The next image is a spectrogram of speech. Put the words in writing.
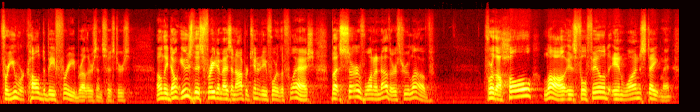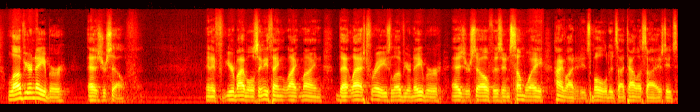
For you were called to be free, brothers and sisters. Only don't use this freedom as an opportunity for the flesh, but serve one another through love. For the whole law is fulfilled in one statement love your neighbor as yourself. And if your Bible is anything like mine, that last phrase, love your neighbor as yourself, is in some way highlighted. It's bold, it's italicized, it's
